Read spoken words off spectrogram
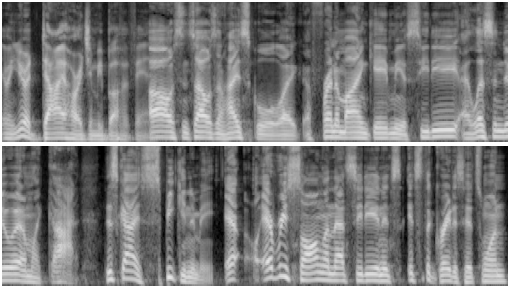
I mean, you're a diehard Jimmy Buffett fan. Oh, since I was in high school, like a friend of mine gave me a CD. I listened to it. I'm like, God, this guy is speaking to me. Every song on that CD, and it's it's the greatest hits one.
